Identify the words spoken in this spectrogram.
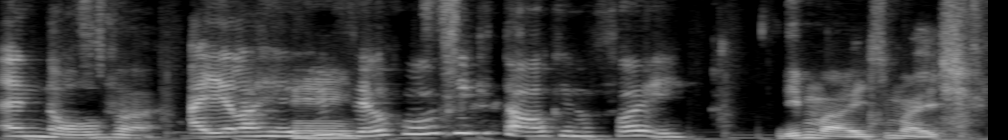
é nova. Aí ela reviveu com o TikTok, não foi? Demais, demais.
